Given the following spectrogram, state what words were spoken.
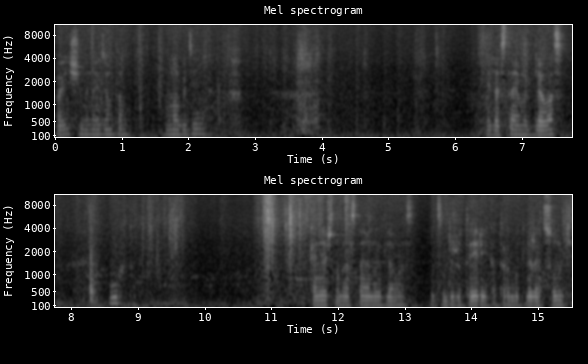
Поищем и найдем там много денег. Или оставим их для вас. Ух ты. Конечно, мы оставим их для вас. Эти бижутерии, которые будут лежать в сумке.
